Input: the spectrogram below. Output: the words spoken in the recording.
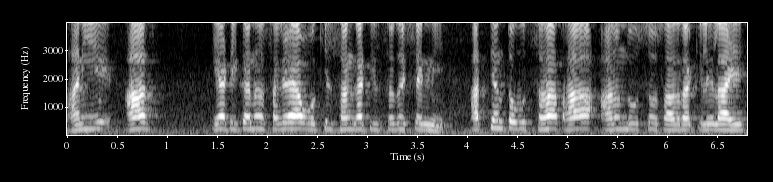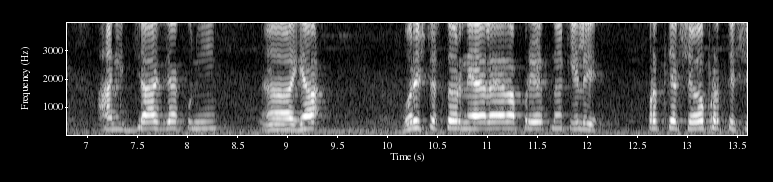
आणि आज या ठिकाणं सगळ्या वकील संघातील सदस्यांनी अत्यंत उत्साहात हा आनंद उत्सव साजरा केलेला आहे. आणि ज्या ज्या कुणी ह्या वरिष्ठ स्तर न्यायालयाला प्रयत्न केले प्रत्यक्ष अप्रत्यक्ष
